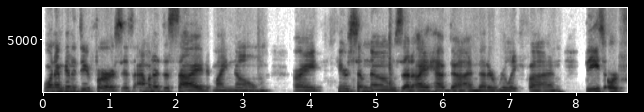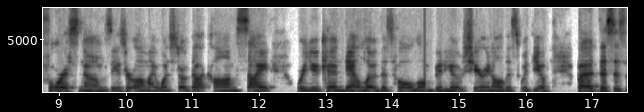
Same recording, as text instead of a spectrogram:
what I'm going to do first is I'm going to decide my gnome. All right. Here's some gnomes that I have done that are really fun. These are forest gnomes. These are on my onestroke.com site where you can download this whole long video sharing all this with you. But this is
